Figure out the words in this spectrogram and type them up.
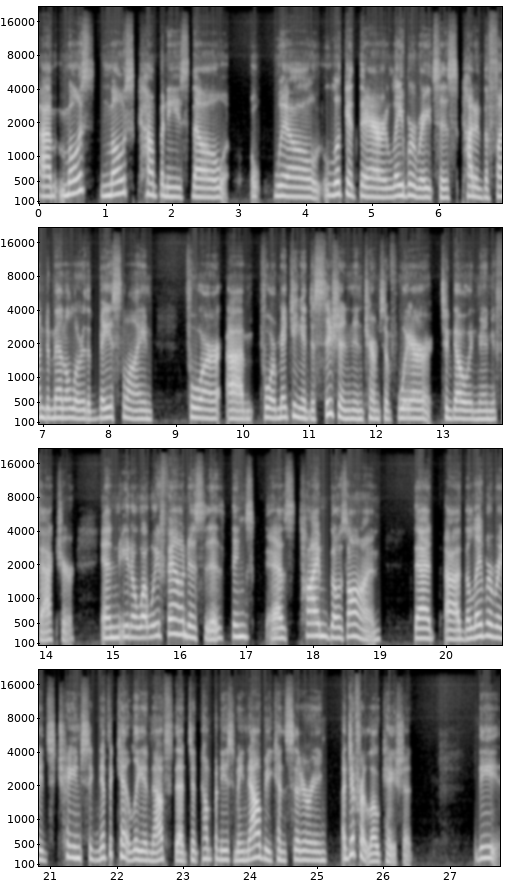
Um, most most companies, though, will look at their labor rates as kind of the fundamental or the baseline for um, for making a decision in terms of where to go and manufacture. And you know what we found is, is things as time goes on, that uh, the labor rates change significantly enough that companies may now be considering a different location. The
